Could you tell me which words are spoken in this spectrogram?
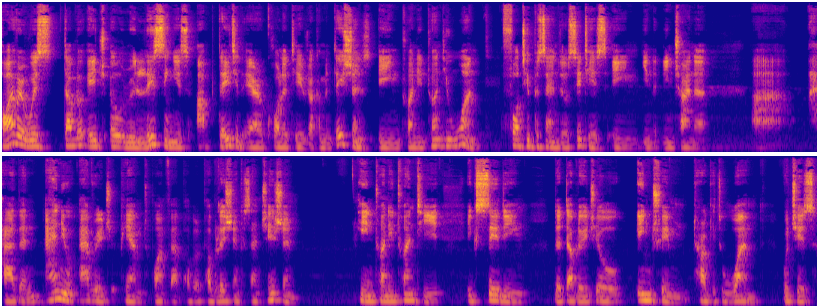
However, with WHO releasing its updated air quality recommendations in 2021, 40% of cities in, in, in China uh, had an annual average PM2.5 population concentration in 2020 exceeding the WHO interim target 1, which is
